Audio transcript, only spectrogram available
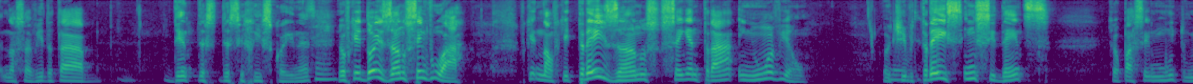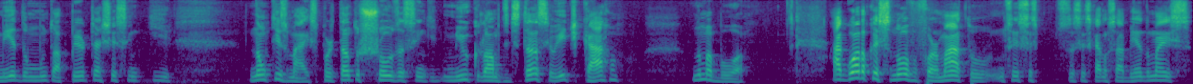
a Nossa vida está dentro desse, desse risco aí, né? Sim. Eu fiquei dois anos sem voar. Fiquei- não, fiquei três anos sem entrar em um avião. Eu tive três incidentes que eu passei muito medo, muito aperto e achei assim que não quis mais. Portanto, shows assim de mil quilômetros de distância, eu ia de carro numa boa. Agora, com esse novo formato, não sei se vocês, se vocês ficaram sabendo, mas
